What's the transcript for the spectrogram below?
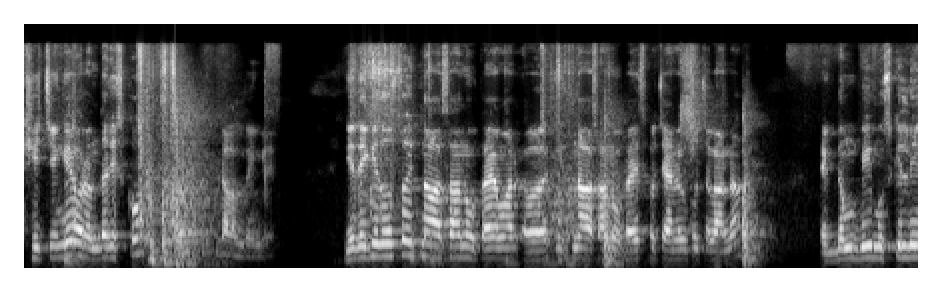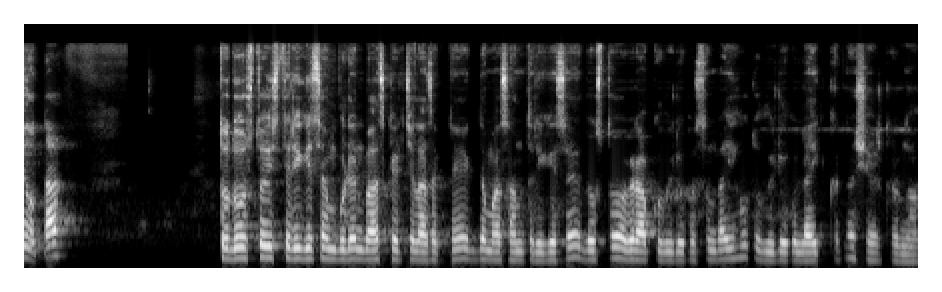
खींचेंगे और अंदर इसको डाल देंगे। ये देखिए दोस्तों, इतना आसान होता है हमारा इतना आसान होता है इसको चैनल को चलाना। एकदम भी मुश्किल नहीं होता। तो दोस्तों, इस तरीके से हम वुडन बास्केट चला सकते हैं, एकदम आसान तरीके से। दोस्तों, अगर आपको वीडियो पसंद आई हो तो वीडियो को लाइक करना शेयर करना।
